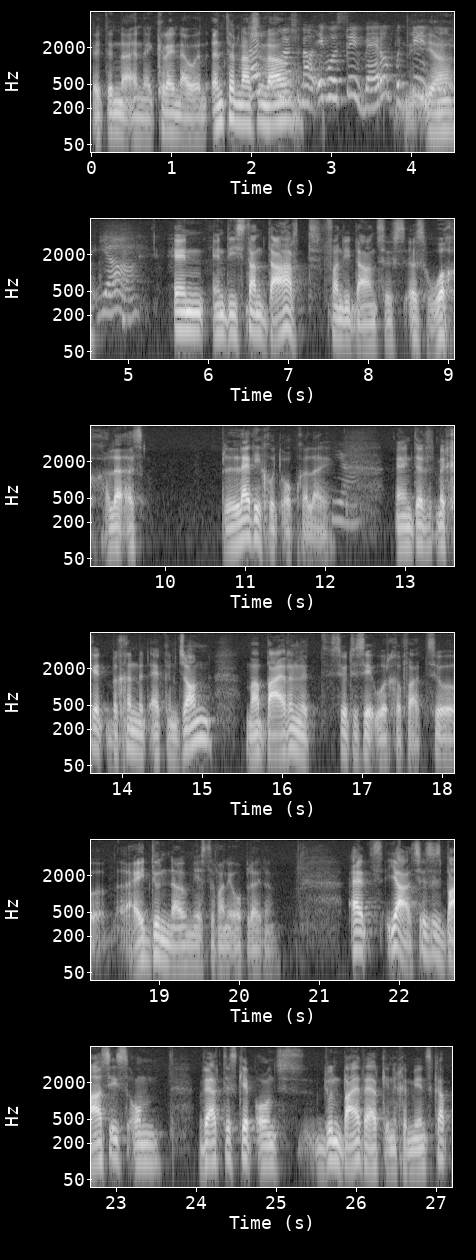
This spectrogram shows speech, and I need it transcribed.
Het 'n en hy kry nou 'n internasionaal. Internasionaal. Ek wil sê wêreldbekend. Ja. ja. En en die standaard van die dansers is hoog. Hulle is bloody goed opgelei. Ja. En dit begin met ek en John maar Byron het so te sê oorgevat. So hy doen nou meeste van die opleiding. En ja, so is basies om werk te skep ons doen baie werk in die gemeenskap.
